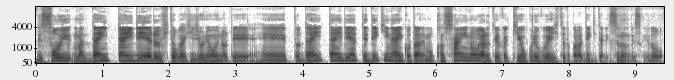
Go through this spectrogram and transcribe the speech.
で、そういう、まあ大体でやる人が非常に多いので、えーっと、大体でやってできないことは、もう才能があるというか記憶力がいい人とかはできたりするんですけど、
